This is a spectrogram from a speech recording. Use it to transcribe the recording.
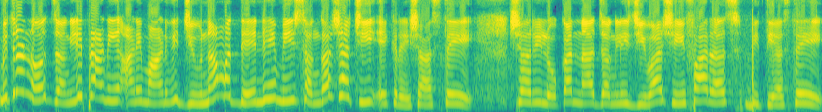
मित्रांनो जंगली प्राणी आणि मानवी जीवनामध्ये नेहमी संघर्षाची एक रेषा असते. शहरी लोकांना जंगली जीवाशी फारच भीती असते.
